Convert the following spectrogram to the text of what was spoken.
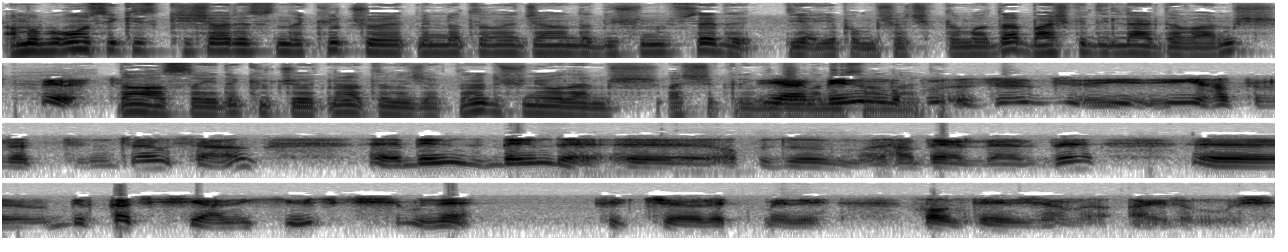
Ama bu 18 kişi arasında Kürtçe öğretmenin atanacağını da düşünülse de diye yapılmış açıklamada başka diller de varmış. Evet. Daha az sayıda Kürtçe öğretmen atanacaklarını düşünüyorlarmış açlık grevinde yani olan benim insanlar. Bu, Can sağ ol. Ee, benim, benim de e, okuduğum haberlerde e, birkaç kişi yani 2-3 kişi mi ne Kürtçe öğretmeni kontenjanı ayrılmış.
